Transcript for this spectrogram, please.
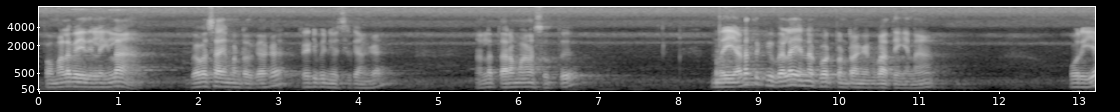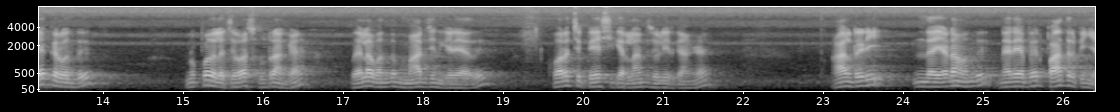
இப்போ மழை பெய்யுது இல்லைங்களா? விவசாயம் பண்ணுறதுக்காக ரெடி பண்ணி வச்சுருக்காங்க. நல்ல தரமான சொத்து. இந்த இடத்துக்கு விலை என்ன கோட் பண்ணுறாங்கன்னு பார்த்தீங்கன்னா ஒரு ஏக்கர் வந்து முப்பது லட்ச ரூபா சொல்கிறாங்க விலை வந்து மார்ஜின் கிடையாது. குறைச்சி பேசிக்கிறலான்னு சொல்லியிருக்காங்க. ஆல்ரெடி இந்த இடம் வந்து நிறைய பேர் பார்த்துருப்பீங்க.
